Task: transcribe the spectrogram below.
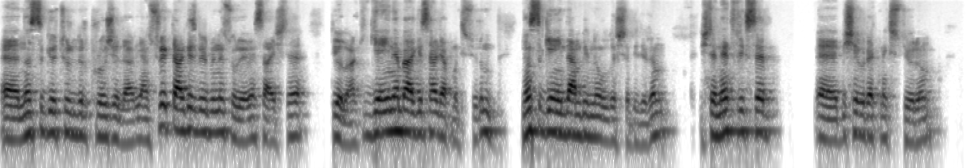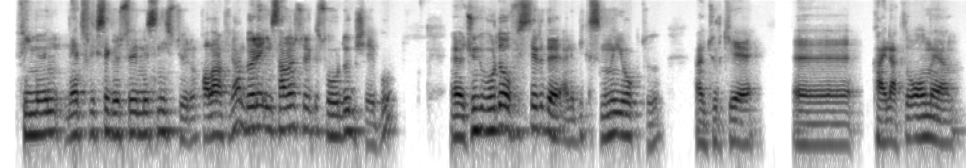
e, nasıl götürülür projeler? Yani sürekli herkes birbirine soruyor. Mesela işte diyorlar ki Gain'e belgesel yapmak istiyorum. Nasıl Gain'den birine ulaşabilirim? İşte Netflix'e e, bir şey üretmek istiyorum. Filmimin Netflix'e gösterilmesini istiyorum falan filan. Böyle insanların sürekli sorduğu bir şey bu. E, çünkü burada ofisleri de hani bir kısmının yoktu. Hani Türkiye e, kaynaklı olmayan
